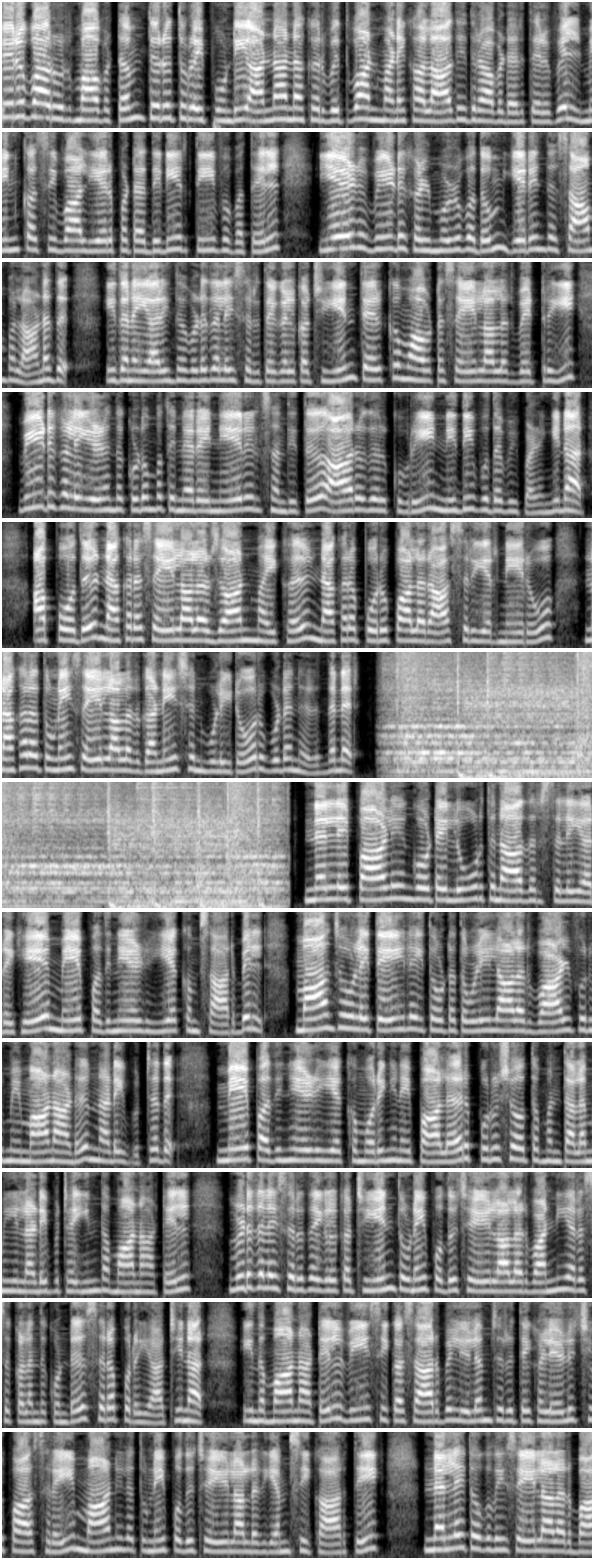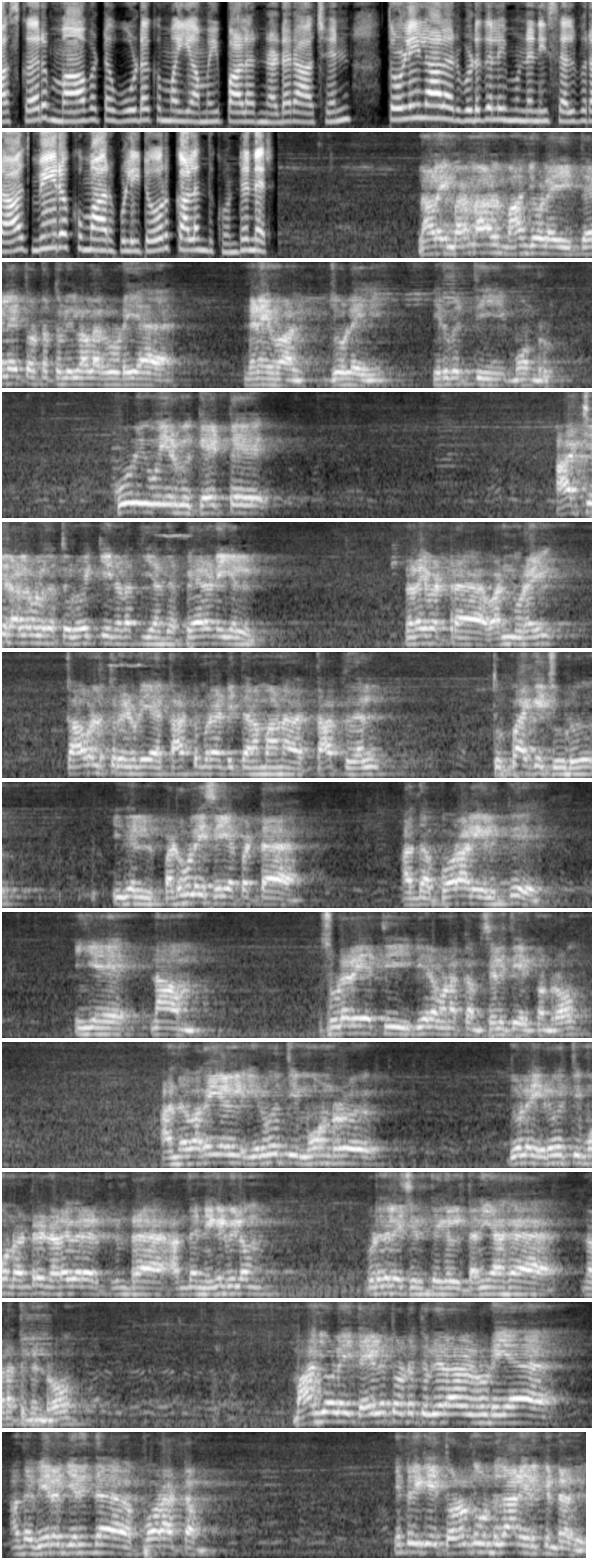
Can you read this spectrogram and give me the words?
திருவாரூர் மாவட்டம் திருத்துறைப்பூண்டி அண்ணாநகர் வித்வான் மணிகால் ஆதிதிராவிடர் தெருவில் மின்கசிவால் ஏற்பட்ட திடீர் தீ விபத்தில் ஏழு வீடுகள் முழுவதும் எரிந்து சாம்பலானது. இதனை அறிந்த விடுதலை சிறுத்தைகள் கட்சியின் தெற்கு மாவட்ட செயலாளர் வெற்றி வீடுகளை இழந்த குடும்பத்தினரை நேரில் சந்தித்து ஆறுதல் கூறி நிதி உதவி வழங்கினார். அப்போது நகர செயலாளர் ஜான் மைக்கேல் நகர பொறுப்பாளர் ஆசிரியர் நேரு நகர துணை செயலாளர் கணேசன் உள்ளிட்டோர் உடனிருந்தனர். நெல்லை பாளையங்கோட்டை லூர்துநாதர் சிலை அருகே மே பதினேழு இயக்கம் சார்பில் மாஞ்சோலை தேயிலை தோட்ட தொழிலாளர் வாழ்வுரிமை மாநாடு நடைபெற்றது. மே பதினேழு இயக்கம் ஒருங்கிணைப்பாளர் புருஷோத்தமன் தலைமையில் நடைபெற்ற இந்த மாநாட்டில் விடுதலை சிறுத்தைகள் கட்சியின் துணை பொதுச் செயலாளர் வன்னியரசு கலந்து கொண்டு சிறப்புரையாற்றினார். இந்த மாநாட்டில் விசிக சார்பில் இளம் சிறுத்தைகள் எழுச்சி பாசறை மாநில துணை பொதுச் செயலாளர் எம் சி கார்த்திக் நெல்லை தொகுதி செயலாளர் பாஸ்கர் மாவட்ட ஊடக மைய அமைப்பாளர் நடராஜன் தொழிலாளர் விடுதலை முன்னணி செல்வராஜ் வீரகுமார் உள்ளிட்டோர் கலந்து கொண்டனர். நாளை மறுநாள் மாஞ்சோலை தேயிலை தோட்ட தொழிலாளர்களுடைய நினைவாள் ஜூலை இருபத்தி மூன்று. கூலி உயர்வு கேட்டு ஆட்சியர் அலுவலகத்தை நோக்கி நடத்திய அந்த பேரணியில் நடைபெற்ற வன்முறை காவல்துறையினுடைய காட்டுமிராண்டித்தனமான தாக்குதல் துப்பாக்கிச் சூடு இதில் படுகொலை செய்யப்பட்ட அந்த போராளிகளுக்கு இங்கே நாம் சுடரேத்தி வீர வணக்கம் செலுத்தி இருக்கின்றோம். அந்த வகையில் இருபத்தி மூன்று ஜூலை இருபத்தி மூன்று அன்று நடைபெற இருக்கின்ற அந்த நிகழ்விலும் விடுதலை சிறுத்தைகள் தனியாக நடத்துகின்றோம். மாஞ்சோலை தைலத்தோட்ட தொழிலாளர்களுடைய அந்த வீரம் செறிந்த போராட்டம் இன்றைக்கு தொடர்ந்து கொண்டுதான் இருக்கின்றது.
